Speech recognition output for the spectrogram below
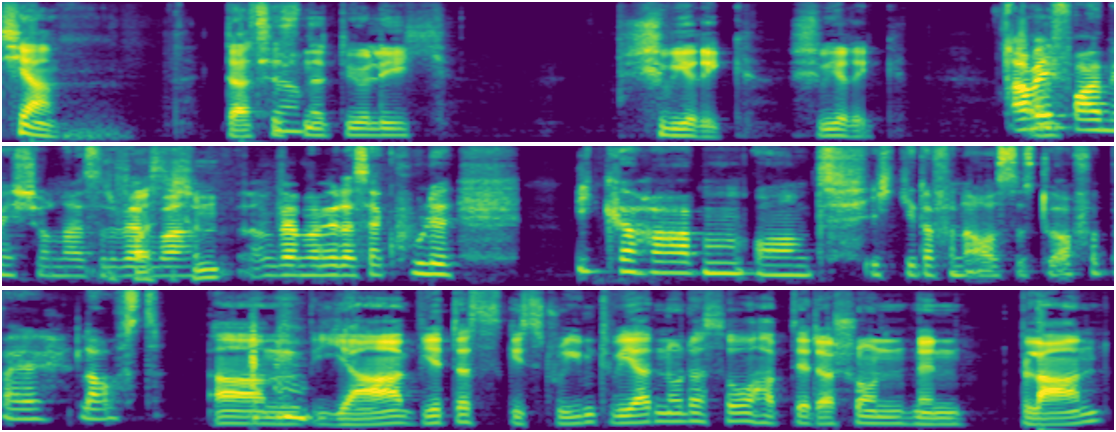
Tja, das Tja. ist natürlich schwierig, schwierig. aber ich Und- freue mich schon. Also werden wir, dich werden wir wieder sehr coole Speaker haben und ich gehe davon aus, dass du auch vorbeilaufst. Ähm, ja, wird das gestreamt werden oder so? Habt ihr da schon einen Plan,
